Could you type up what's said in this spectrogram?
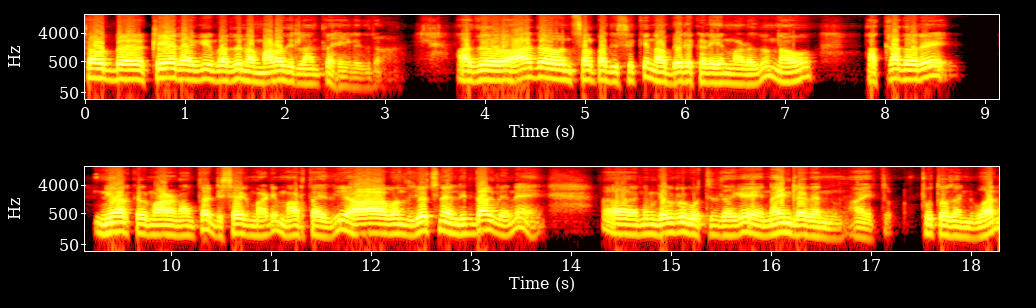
ಸೊ ಅವ್ರು ಕ್ಲಿಯರ್ ಆಗಿ ಬರೆದು ನಾವು ಮಾಡೋದಿಲ್ಲ ಅಂತ ಹೇಳಿದರು. ಅದು ಆದ ಒಂದು ಸ್ವಲ್ಪ ದಿವಸಕ್ಕೆ ನಾವು ಬೇರೆ ಕಡೆ ಏನು ಮಾಡೋದು, ನಾವು ಅಕ್ಕದವರೇ ನ್ಯೂಯಾರ್ಕಲ್ಲಿ ಮಾಡೋಣ ಅಂತ ಡಿಸೈಡ್ ಮಾಡಿ ಮಾಡ್ತಾ ಇದ್ವಿ. ಆ ಒಂದು ಯೋಚನೆಯಲ್ಲಿ ಇದ್ದಾಗಲೇ ನಿಮ್ಗೆಲ್ರಿಗೂ ಗೊತ್ತಿದ್ದಾಗೆ ನೈನ್ ಲೆವೆನ್ ಆಯಿತು. ಟೂ ತೌಸಂಡ್ ಒನ್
